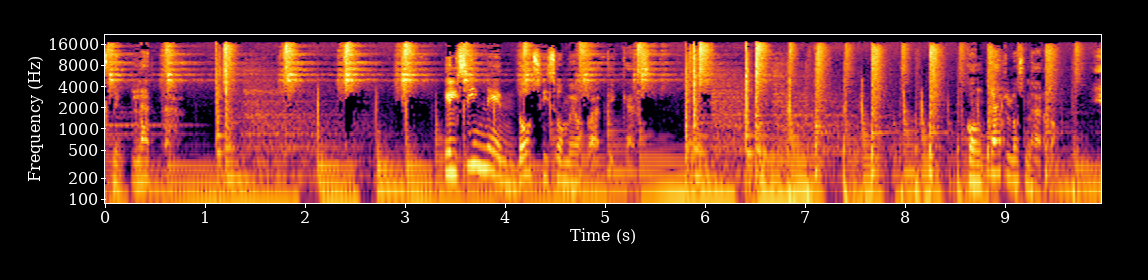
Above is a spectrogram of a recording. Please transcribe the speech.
de plata. El cine en dosis homeopáticas. Con Carlos Narro. El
